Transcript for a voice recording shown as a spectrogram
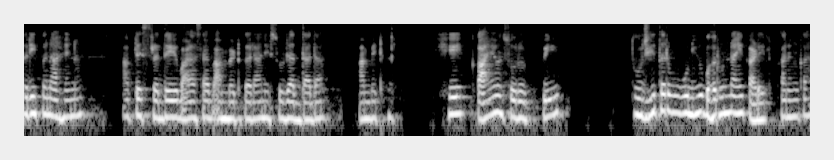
तरी पण आहे ना आपले श्रद्धेय बाळासाहेब आंबेडकर आणि सुजातदादा आंबेडकर. हे कायमस्वरूपी तुझी तर उणीव भरून नाही काढेल. कारण का?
